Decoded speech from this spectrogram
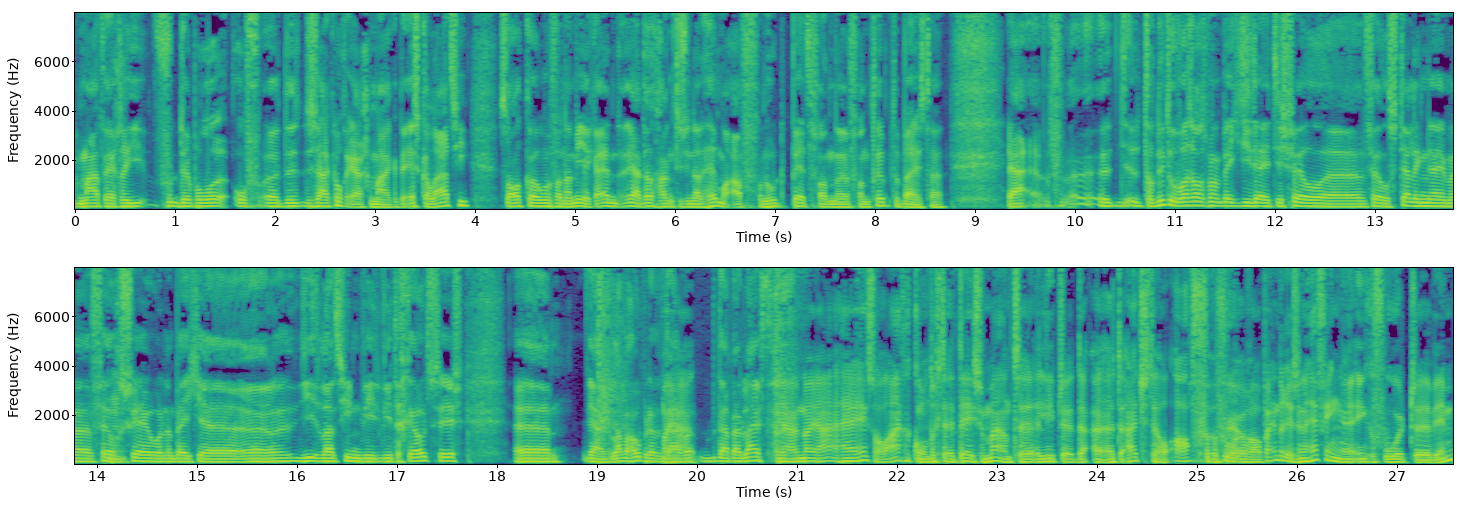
maatregelen die verdubbelen of de, de, zaak nog erger maken. De escalatie zal komen van Amerika. En ja, dat hangt dus inderdaad helemaal af van hoe de pet van, van Trump erbij staat. Ja, tot nu toe was alsmaar een beetje het idee, het is veel, veel stelling nemen, veel hmm. geschreeuwen en een beetje laten zien wie, wie de grootste is ja, laten we hopen dat het daar, daarbij blijft. Ja, nou ja, hij heeft al aangekondigd. Eh, deze maand uh, liep de, het uitstel af voor Europa. En er is een heffing ingevoerd, Wim,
